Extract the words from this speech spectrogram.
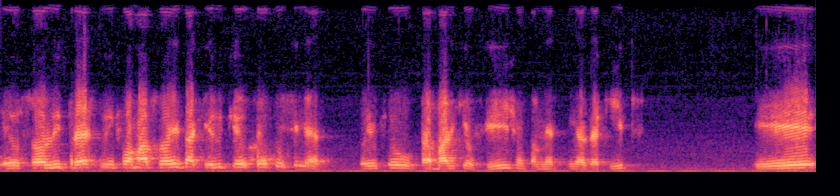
Eu só lhe presto informações daquilo que eu tenho conhecimento. Foi o, que o trabalho que eu fiz, juntamente com minhas equipes. E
